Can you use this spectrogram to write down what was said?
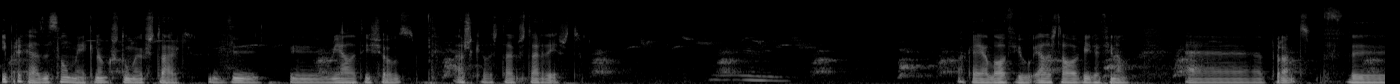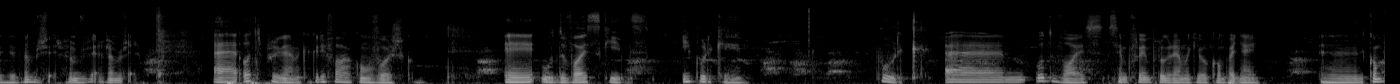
e por acaso, a Salomé, que não costuma gostar de eh, reality shows, acho que ela está a gostar deste. Ok, ela ouviu, ela está a ouvir afinal. Ah, pronto, vamos ver, vamos ver, vamos ver. Ah, outro programa que eu queria falar convosco é o The Voice Kids. E porquê? Porque ahm, o The Voice sempre foi um programa que eu acompanhei. Ah, como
